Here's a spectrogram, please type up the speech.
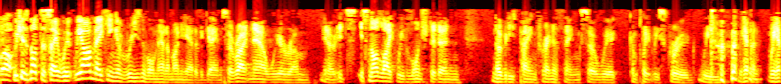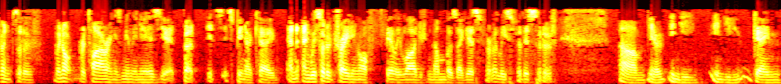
Well, which is not to say we we are making a reasonable amount of money out of the game. So right now we're um you know it's it's not like we've launched it and nobody's paying for anything, so we're completely screwed. We we haven't we haven't sort of we're not retiring as millionaires yet, but it's it's been okay, and and we're sort of trading off fairly large numbers, I guess, for at least for this sort of um, you know indie indie game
